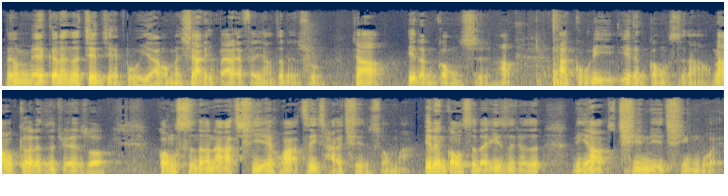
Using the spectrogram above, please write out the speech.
那个每个人的见解不一样。我们下礼拜来分享这本书，叫《一人公司》哈，他鼓励一人公司啊。那我个人是觉得说。公司呢，让它企业化，自己才会轻松嘛。一人公司的意思就是你要亲力亲为。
